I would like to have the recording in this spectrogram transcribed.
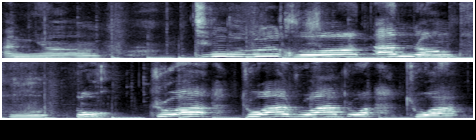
안녕. 친구들 굿. 안녕. 구독 좋아 좋아 좋아 좋아 좋아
